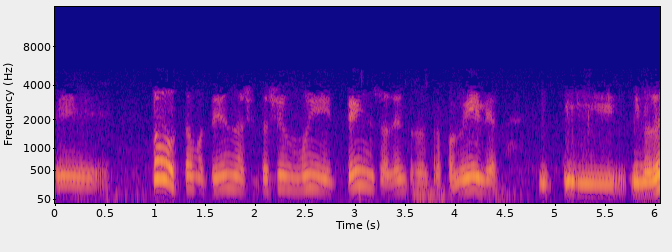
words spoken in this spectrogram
eh, todos estamos teniendo una situación muy tensa dentro de nuestra familia y, y, nos, da,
